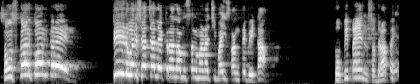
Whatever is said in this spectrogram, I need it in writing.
संस्कार कोण करेल? तीन वर्षाच्या लेकराला मुसलमानाची बाई सांगते बेटा टोपी पहन सदरा पहन.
